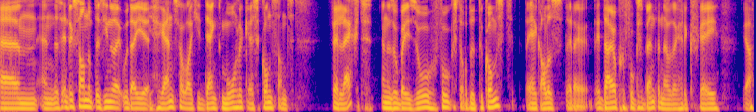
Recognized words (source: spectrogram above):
Um, en dat is interessant om te zien hoe, hoe dat je grens van wat je denkt mogelijk is constant verlegd. En zo ben je zo gefocust op de toekomst, dat eigenlijk alles, dat je, daarop gefocust bent en dat we eigenlijk vrij ja,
